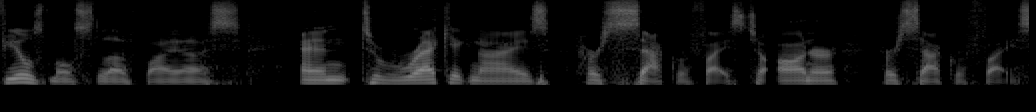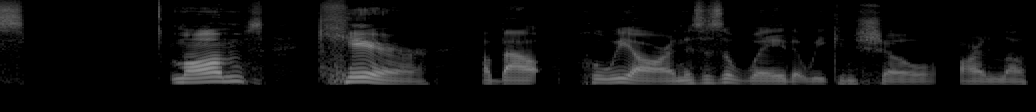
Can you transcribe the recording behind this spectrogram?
feels most loved by us, and to recognize her sacrifice, to honor her sacrifice. Moms care about who we are, and this is a way that we can show our love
